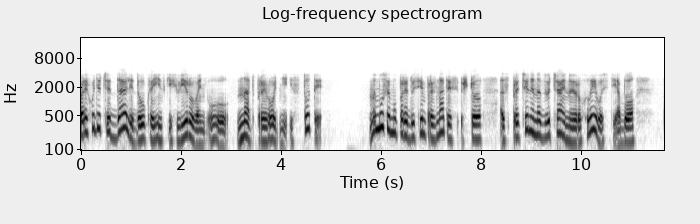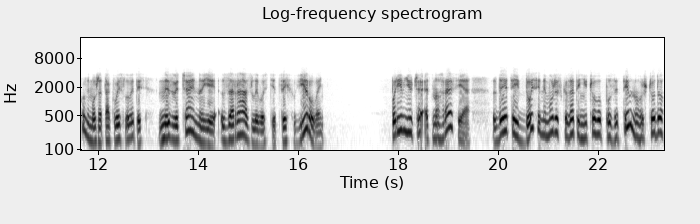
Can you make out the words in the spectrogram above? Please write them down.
Переходячи далі до українських вірувань у надприродні істоти, ми мусимо передусім признатись, що з причини надзвичайної рухливості або коли можна так висловитись, незвичайної заразливості цих вірувань, порівнюючи етнографія, здається, й досі не може сказати нічого позитивного щодо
